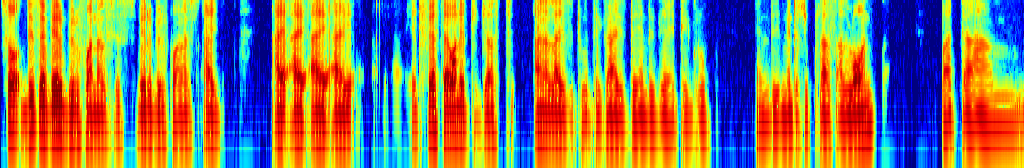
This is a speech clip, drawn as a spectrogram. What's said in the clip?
So this is a very beautiful analysis, very beautiful analysis. I, I, I, I, I at first I wanted to just analyze it with the guys there in the VIP group and the mentorship class alone, but um,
